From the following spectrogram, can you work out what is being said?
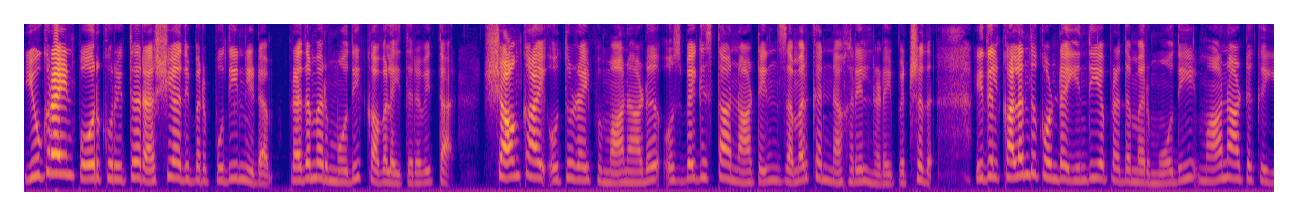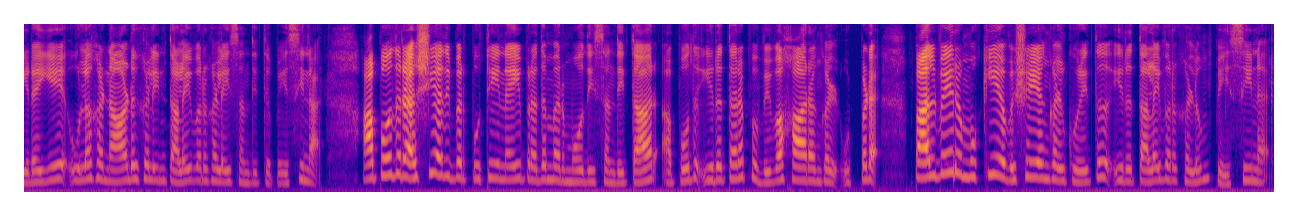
யுக்ரைன் போர் குறித்து ரஷ்ய அதிபர் புதினிடம் பிரதமர் மோடி கவலை தெரிவித்தார். ஷாங்காய் ஒத்துழைப்பு மாநாடு உஸ்பெகிஸ்தான் நாட்டின் ஜமர்கன் நகரில் நடைபெற்றது. இதில் கலந்து கொண்ட இந்திய பிரதமர் மோடி மாநாட்டுக்கு இடையே உலக நாடுகளின் தலைவர்களை சந்தித்து பேசினார். அப்போது ரஷ்ய அதிபர் புட்டினை பிரதமர் மோடி சந்தித்தார். அப்போது இருதரப்பு விவகாரங்கள் உட்பட பல்வேறு முக்கிய விஷயங்கள் குறித்து இரு தலைவர்களும் பேசினர்.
